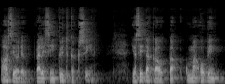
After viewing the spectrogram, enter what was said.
asioiden välisiin kytköksiin, ja sitä kautta, kun mä opin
